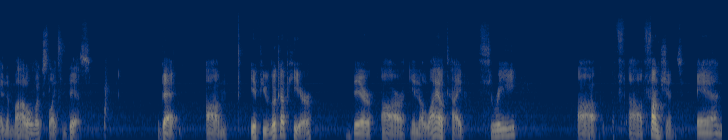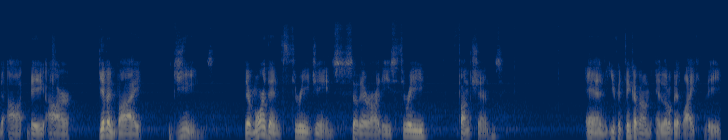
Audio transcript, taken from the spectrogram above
And the model looks like this. That um, if you look up here, there are, in the wild type, three uh, uh, functions. And uh, they are given by genes. There are more than three genes. So there are these three functions. And you could think of them a little bit like the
